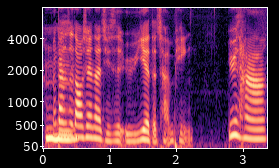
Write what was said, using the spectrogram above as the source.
嗯那但是到现在，其实渔业的产品，因为它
